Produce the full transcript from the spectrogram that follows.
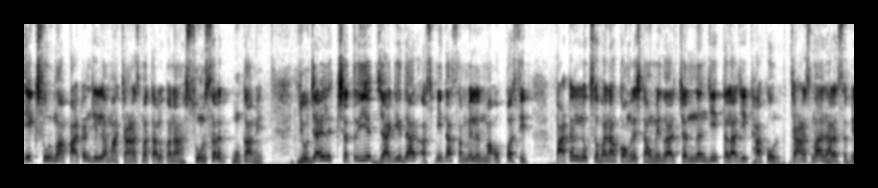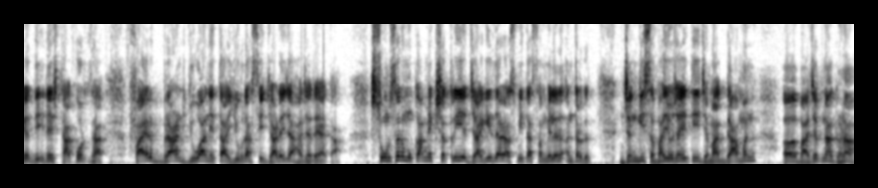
એક સૂરમાં પાટણ જિલ્લામાં ચાણસ્મા તાલુકાના સુણસર મુકામે યોજાયેલ ક્ષત્રિય જાગીરદાર અસ્મિતા સંમેલનમાં ઉપસ્થિત પાટણ લોકસભાના કોંગ્રેસના ઉમેદવાર ચંદનજી તલાજી ઠાકોર, ચાણસમાં ધારાસભ્ય દિનેશ ઠાકોર તથા ફાયર બ્રાન્ડ યુવા નેતા યુવરાજસિંહ જાડેજા હાજર રહ્યા હતા. સુણસર મુકામે ક્ષત્રિય જાગીરદાર અસ્મિતા સંમેલન અંતર્ગત જંગી સભા યોજાઈ હતી, જેમાં ગામન ભાજપના ઘણા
